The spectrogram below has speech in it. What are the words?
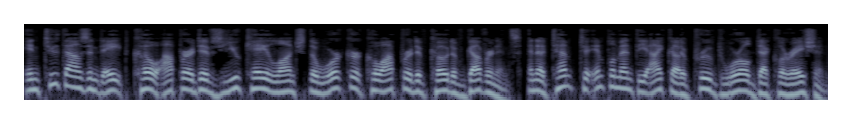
In 2008 Co-operatives UK launched the Worker Cooperative Code of Governance, an attempt to implement the ICA-approved World Declaration.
